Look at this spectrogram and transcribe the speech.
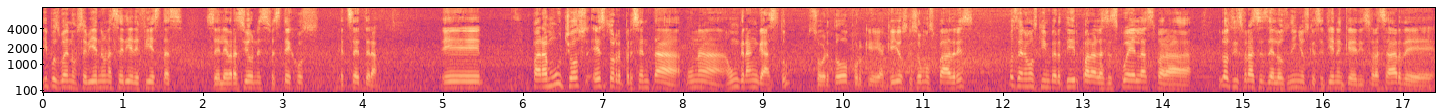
Y pues bueno, se viene una serie de fiestas, celebraciones, festejos, etc. Eh, para muchos esto representa un gran gasto, sobre todo porque aquellos que somos padres, pues tenemos que invertir para las escuelas, para los disfraces de los niños que se tienen que disfrazar de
